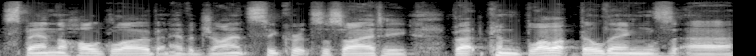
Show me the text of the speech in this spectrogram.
span the whole globe and have a giant secret society, but can blow up buildings, uh,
